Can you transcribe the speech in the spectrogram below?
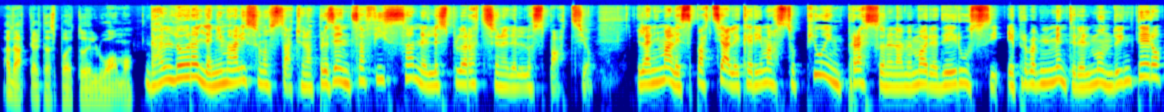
adatti al trasporto dell'uomo. Da allora gli animali sono stati una presenza fissa nell'esplorazione dello spazio. L'animale spaziale che è rimasto più impresso nella memoria dei russi e probabilmente del mondo intero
